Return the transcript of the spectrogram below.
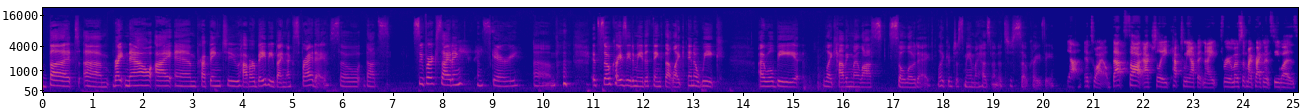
But um, right now, I am prepping to have our baby by next Friday. So that's super exciting and scary. Um, it's so crazy to me to think that, like, in a week, I will be like having my last solo day, like just me and my husband. It's just so crazy. Yeah, it's wild. That thought actually kept me up at night through most of my pregnancy was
